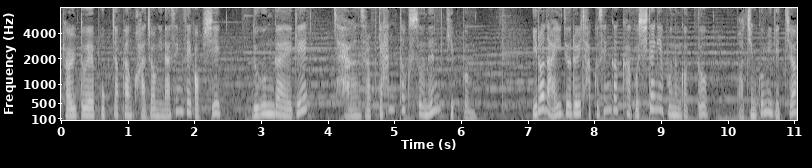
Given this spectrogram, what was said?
별도의 복잡한 과정이나 생색 없이 누군가에게 자연스럽게 한턱 쏘는 기쁨. 이런 아이디어를 자꾸 생각하고 실행해 보는 것도 멋진 꿈이겠죠?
